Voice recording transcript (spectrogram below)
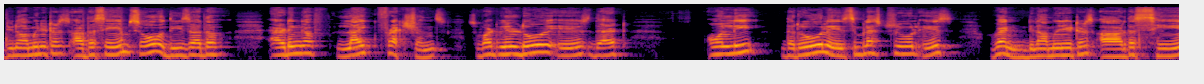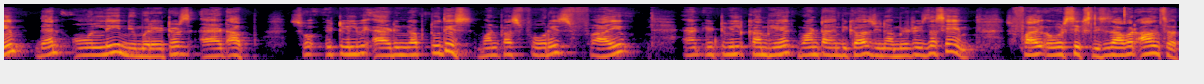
denominators are the same so these are the adding of like fractions so what we'll do is that only the rule is simplest rule is when denominators are the same then only numerators add up. So it will be adding up to this. 1 plus 4 is 5 and it will come here one time because denominator is the same. So 5 over 6 this is our answer.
